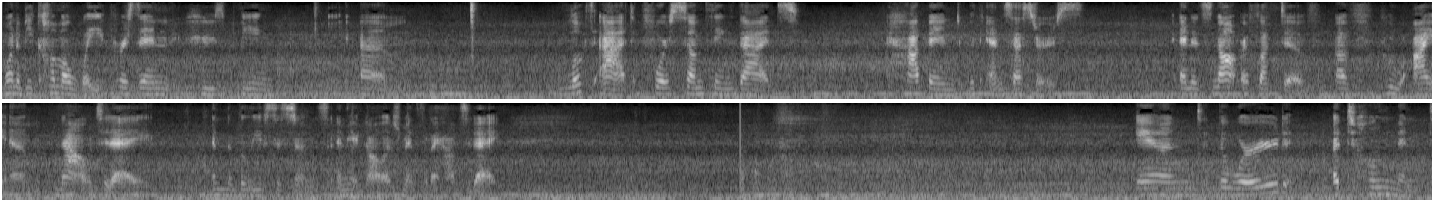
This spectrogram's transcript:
want to become a white person who's being um, looked at for something that happened with ancestors. And it's not reflective of who i am now today belief systems and the acknowledgments that I have today. And the word atonement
